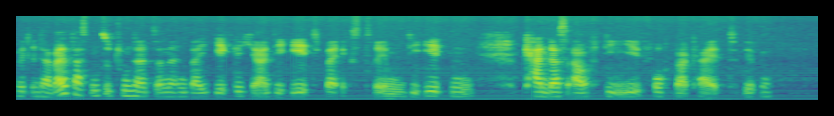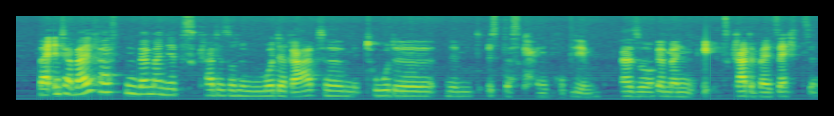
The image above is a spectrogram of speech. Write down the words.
mit Intervallfasten zu tun hat, sondern bei jeglicher Diät, bei extremen Diäten kann das auf die Fruchtbarkeit wirken. Bei Intervallfasten, wenn man jetzt gerade so eine moderate Methode nimmt, ist das kein Problem. Also wenn man jetzt gerade bei 16,8,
